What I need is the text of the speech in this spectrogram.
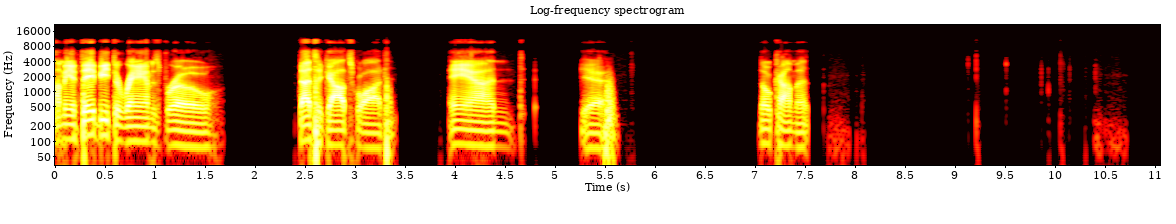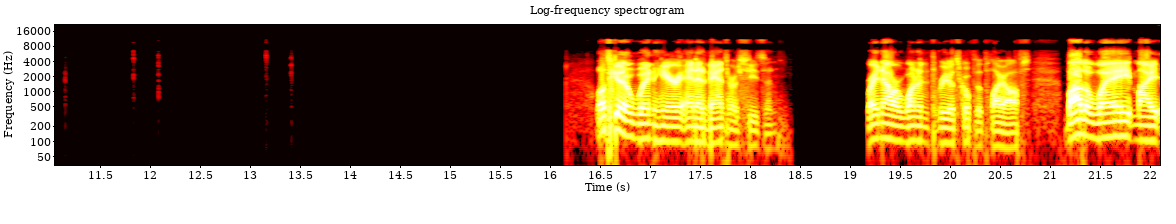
I mean, if they beat the Rams, bro, that's a God squad. And yeah. No comment. Let's get a win here and advance our season. Right now we're one and three. Let's go for the playoffs. By the way, my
